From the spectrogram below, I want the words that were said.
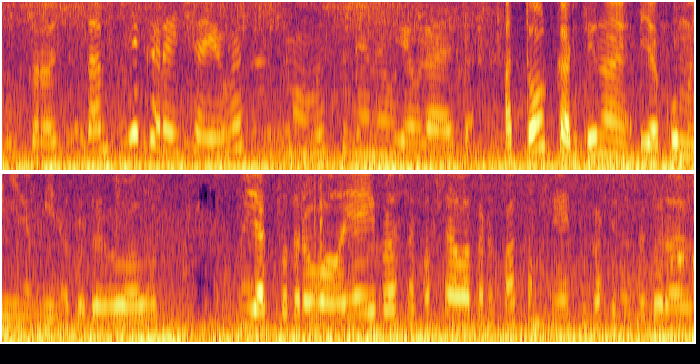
Тут, коротше, там всі речей, ви, ну, ви собі не уявляєте. А то картина, яку мені Міна подарувала. Ну як подарувала? Я її просто поставила перед фактом, що я цю картину забираю.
